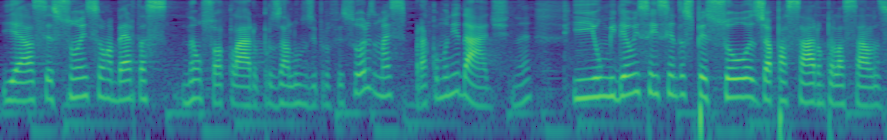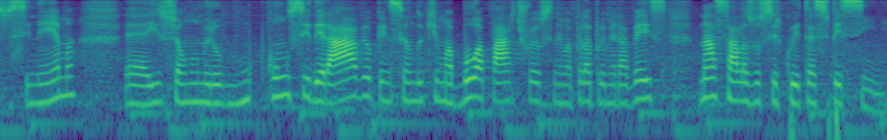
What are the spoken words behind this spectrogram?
E as sessões são abertas não só, claro, para os alunos e professores, mas para a comunidade. Né? E 1 milhão e 600 pessoas já passaram pelas salas de cinema. É, isso é um número considerável, pensando que uma boa parte foi ao cinema pela primeira vez nas salas do circuito SP Cine.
